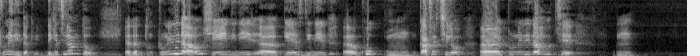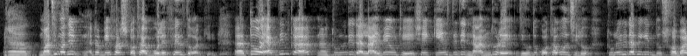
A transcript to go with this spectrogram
টুনি দিদাকে। দেখেছিলাম তো? টুনি দিদাও সেই দিদির কেস দিদির খুব কাছের ছিল। টুনি দিদা হচ্ছে মাঝে মাঝে একটা বেফাস কথা বলে ফেলতো আর কি। তো একদিনকার টুনি দিদা লাইভে উঠে সেই কেস দিদির নাম ধরে যেহেতু কথা বলছিল, টুনি দিদাকে কিন্তু সবার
